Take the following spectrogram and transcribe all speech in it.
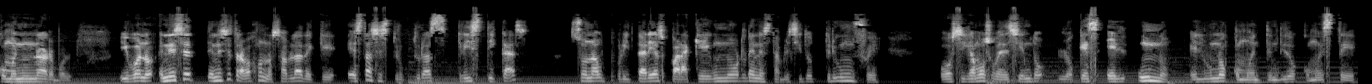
como en un árbol. Y bueno, en ese, en ese trabajo nos habla de que estas estructuras crísticas son autoritarias para que un orden establecido triunfe o sigamos obedeciendo lo que es el uno, el uno como entendido como este,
